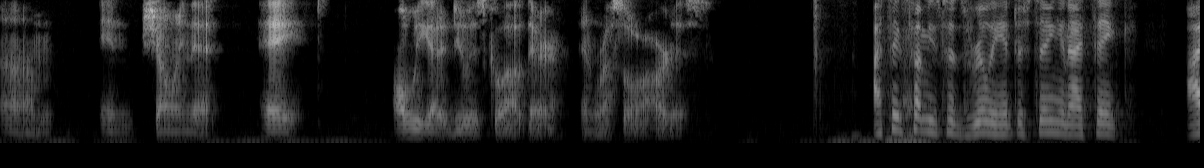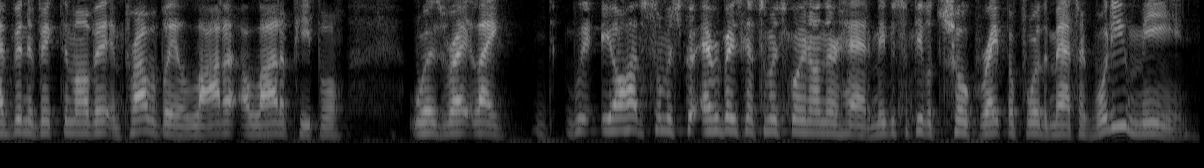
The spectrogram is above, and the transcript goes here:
um, in showing that hey, all we got to do is go out there and wrestle our hardest. I think something you said is really interesting, and I think I've been a victim of it, and probably a lot of a lot of people was right. Like we all have so much. Everybody's got so much going on in their head. Maybe some people choke right before the match. Like, what do you mean?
